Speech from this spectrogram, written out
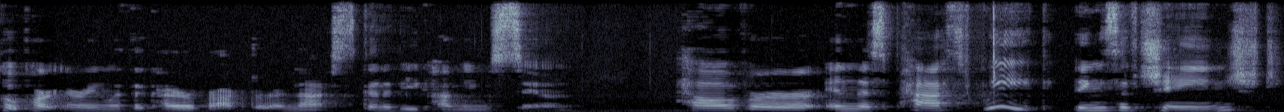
co-partnering with a chiropractor, and that's going to be coming soon. However, in this past week, things have changed.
